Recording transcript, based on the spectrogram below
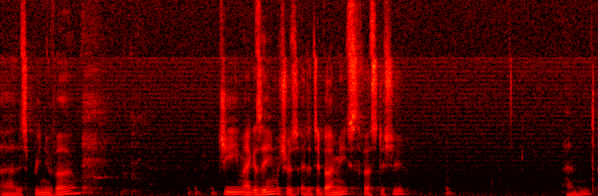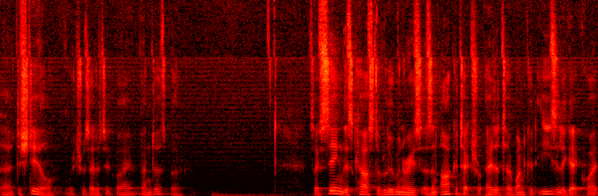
uh, L'Esprit Nouveau, G magazine, which was edited by Mies, the first issue, and uh, De Stijl, which was edited by Van Doesburg. So, seeing this cast of luminaries as an architectural editor, one could easily get quite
